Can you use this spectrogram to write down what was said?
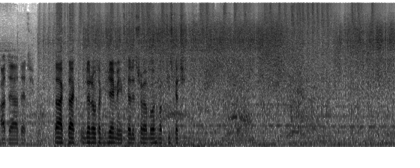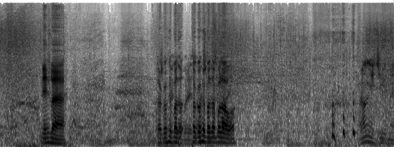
AD, AD coś było. Tak, tak, uderzał tak w ziemię i wtedy trzeba było chyba wciskać. Nieźle. To go chyba, dobry, to go chyba zabolało. Ale on jest dziwny.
